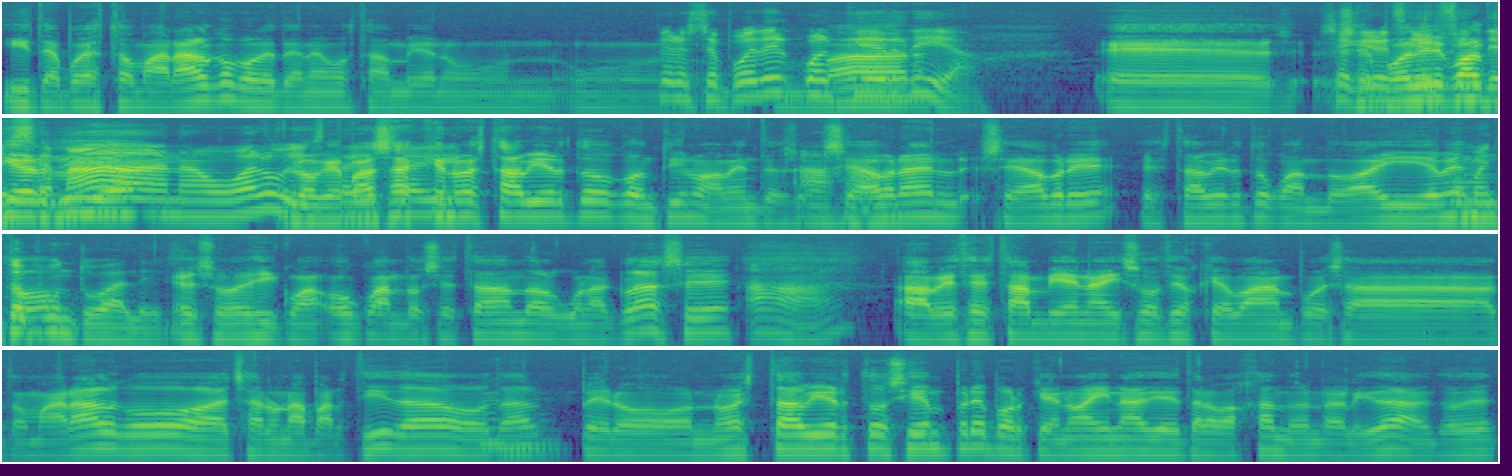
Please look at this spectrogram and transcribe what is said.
Y te puedes tomar algo porque tenemos también un... un Pero se puede ir cualquier bar. día. Eh, se puede ir cualquier día. algo, Lo que pasa es que no está abierto continuamente. Se- abre, se abre, está abierto cuando hay eventos. Momentos puntuales. Eso es, y o cuando se está dando alguna clase. Ah, A veces también hay socios que van pues a tomar algo, a echar una partida o tal, pero no está abierto siempre porque no hay nadie trabajando en realidad. Entonces,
